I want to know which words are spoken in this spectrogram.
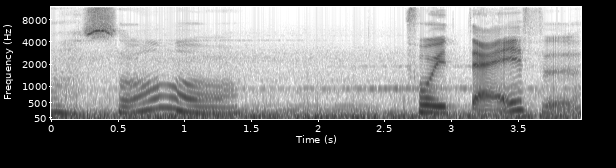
Ach so. Pfui Teufel.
